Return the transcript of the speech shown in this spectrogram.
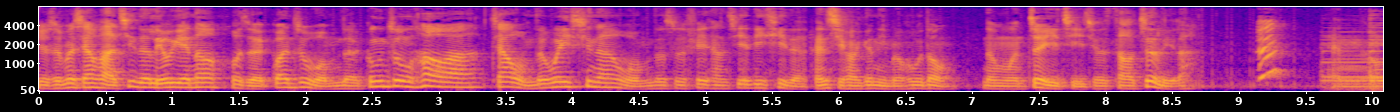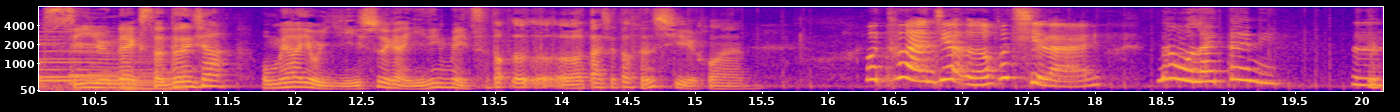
有什么想法记得留言哦，或者关注我们的公众号啊，加我们的微信呢、啊，我们都是非常接地气的，很喜欢跟你们互动。那么这一集就到这里了、嗯、，And I'll see you next。等一下，我们要有仪式感，一定每次都呃呃呃，大家都很喜欢。我突然间呃不起来，那我来带你。嗯。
